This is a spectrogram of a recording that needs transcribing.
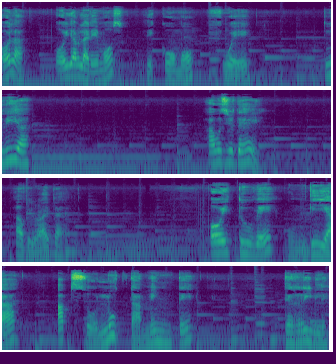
Hola, hoy hablaremos de cómo fue tu día. How was your day? I'll be right back. Hoy tuve un día absolutamente terrible.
